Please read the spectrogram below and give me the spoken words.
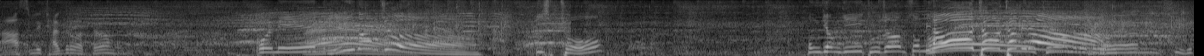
아, 슬릭 잘 들어갔죠. 골밑 아. 이동준 20초 홍경기 두 점 쏩니다. 오, 정확합니다. 들어갑니다. 지금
